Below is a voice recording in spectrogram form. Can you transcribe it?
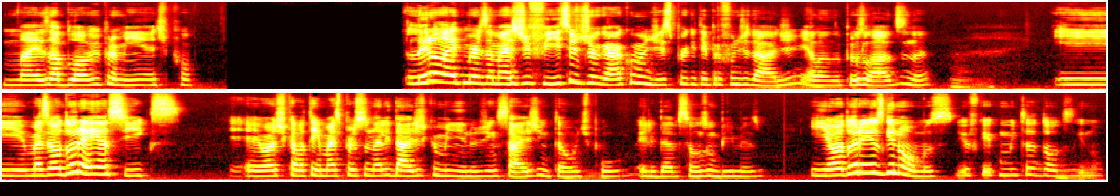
Mas a Blob pra mim é tipo. Little Nightmares é mais difícil de jogar, como eu disse, porque tem profundidade e ela anda pros lados, né? Uhum. E... Mas eu adorei a Six. Eu acho que ela tem mais personalidade que o menino de Inside, então, tipo, ele deve ser um zumbi mesmo. E eu adorei os gnomos. E eu fiquei com muita dor dos gnomos.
